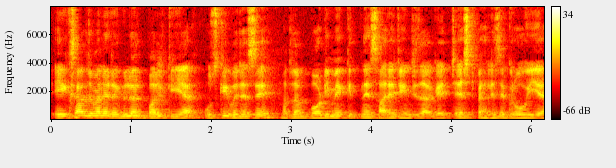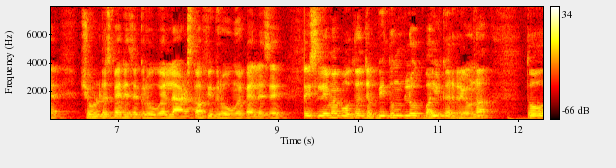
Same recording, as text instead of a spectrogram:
एक साल जो मैंने रेगुलर बल्क किया है, उसकी वजह से मतलब बॉडी में कितने सारे चेंजेस आ गए। चेस्ट पहले से ग्रो हुई है शोल्डर्स पहले से ग्रो हुए लैट्स काफ़ी ग्रो हुए पहले से। तो इसलिए मैं बोलता हूँ, जब भी तुम लोग बल्क कर रहे हो ना तो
